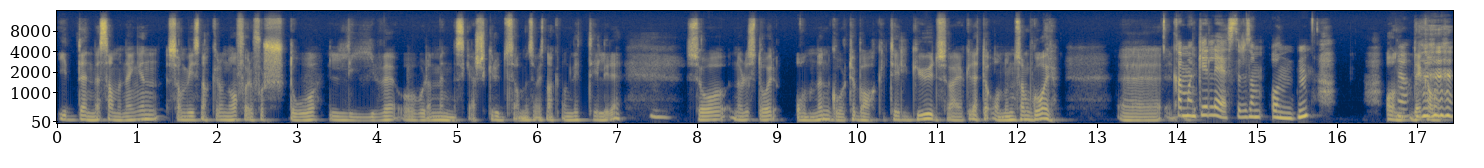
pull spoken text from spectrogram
i denne sammenhengen som vi snakker om nå, for å forstå livet og hvordan mennesket er skrudd sammen, som vi snakket om litt tidligere, Mm. så når det står 'ånden går tilbake til Gud', så er jo ikke dette ånden som går. Eh, Kan man ikke lese det som ånden? ånd, Ja. Det kan man.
